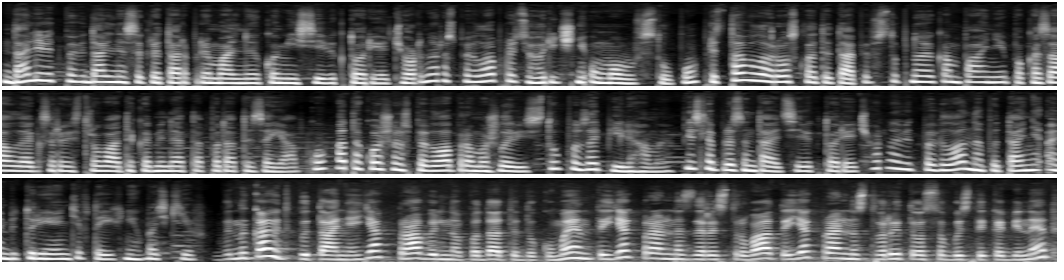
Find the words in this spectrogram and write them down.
Далі відповідальний секретар приймальної комісії Вікторія Чорна розповіла про цьогорічні умови вступу, представила розклад етапів вступної кампанії, показала, як зареєструвати кабінет та подати заявку, а також розповіла про можливість вступу за пільгами. Після презентації Вікторія Чорна відповіла на питання абітурієнтів та їхніх батьків. Виникають питання, як правильно подати документи, як правильно зареєструвати, як правильно створити особистий кабінет.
